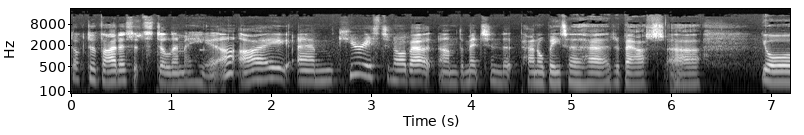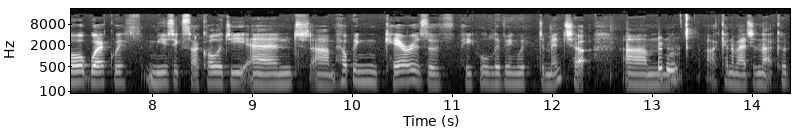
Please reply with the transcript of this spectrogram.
Dr. Vidas, it's Dilemma here. I am curious to know about um, the mention that Panel Beater had about uh, your work with music psychology and um, helping carers of people living with dementia. Um, mm-hmm. I can imagine that could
